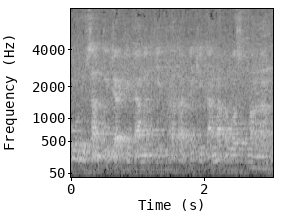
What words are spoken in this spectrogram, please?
urusan tidak di tangan kita, tapi di tangan Allah Subhanahu.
